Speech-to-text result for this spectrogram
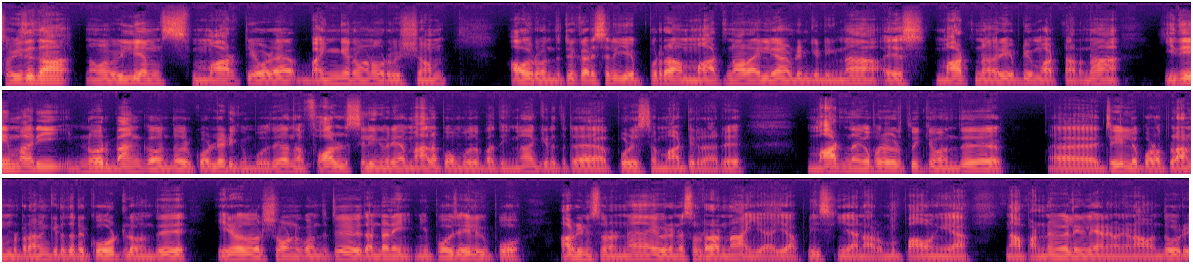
ஸோ இதுதான் நம்ம வில்லியம்ஸ் மார்ட்டியோட பயங்கரமான ஒரு விஷயம். அவர் வந்துட்டு கடைசியில் எப்படா மாட்டினாரா இல்லையா அப்படின்னு கேட்டிங்கன்னா எஸ் மாட்டினார். எப்படி மாட்டினாருன்னா இதே மாதிரி இன்னொரு பேங்க்கை வந்து அவர் கொள்ளடிக்கும் போது அந்த ஃபால் சீலிங் வழியாக மேலே போகும்போது பார்த்தீங்கன்னா கிட்டத்தட்ட போலீஸை மாட்டிடுறாரு. மாட்டினதுக்கப்புறம் இவர் தூக்கி வந்து ஜெயிலில் போட பிளான் பண்ணுறாங்க கிட்டத்தட்ட கோர்ட்டில் வந்து இருபது வருஷம் உனக்கு வந்துட்டு தண்டனை. நீ போ ஜெயிலுக்கு போ. அப்படின்னு சொன்னோன்னே இவர் என்ன சொல்கிறாருன்னா ஐயா ஐயா ப்ளீஸ்ங்கய்யா நான் ரொம்ப பாவங்கய்யா நான் பண்ணவே இல்லைங்கய்யா நான் வந்து ஒரு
